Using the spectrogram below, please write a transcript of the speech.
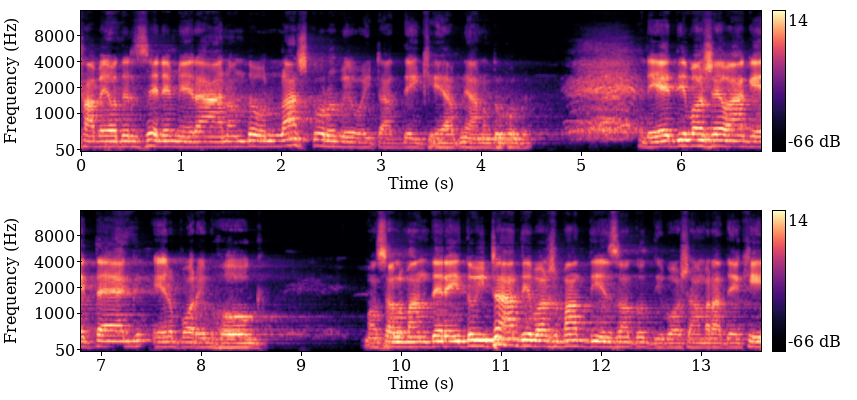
খাবে, ওদের ছেলে মেয়েরা আনন্দ, উল্লাস করবে, ওইটা দেখে আপনি আনন্দ করবেন। এ দিবসেও আগে ত্যাগ, এরপরে ভোগ। মুসলমানদের এই দুইটা দিবস বাদ দিয়ে যত দিবস আমরা দেখি,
